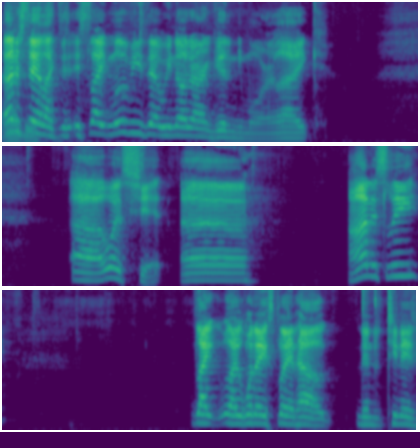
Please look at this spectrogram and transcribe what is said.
I understand, like it's like movies that we know that aren't good anymore. Like, uh, what shit? Uh, honestly, like like when they explained how Ninja, teenage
